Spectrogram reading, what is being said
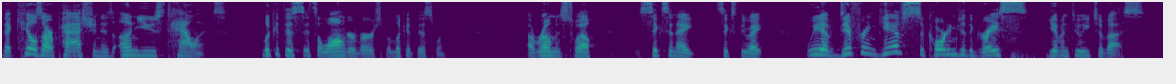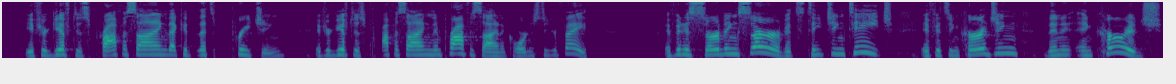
that kills our passion is unused talent. Look at this. It's a longer verse, but look at this one. Uh, Romans 12. 6 and 8, 6 through 8. We have different gifts according to the grace given to each of us. If your gift is prophesying, that could, that's preaching. If your gift is prophesying, then prophesy in accordance to your faith. If it is serving, serve. It's teaching, teach. If it's encouraging, then encourage.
